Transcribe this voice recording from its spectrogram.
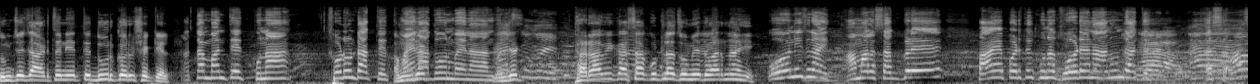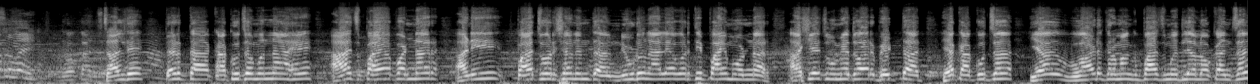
तुमचे ज्या अडचणी आहेत ते दूर करू शकेल? आता म्हणते पुन्हा सोडून टाकते. म्हणजे- महिना दोन महिन्यानंतर म्हणजे ठराविक असा कुठलाच उमेदवार नाही. कोणीच नाहीत आम्हाला सगळे पाय पडते पुन्हा झोड्यानं आणून जाते. असं. चालते. तर ता- काकूचं म्हणणं आहे आज पाया पडणार आणि पाच वर्षानंतर निवडून आल्यावरती पाय मोडणार असेच उमेदवार भेटतात. ह्या काकूचं या वार्ड क्रमांक पाच मधल्या लोकांचं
